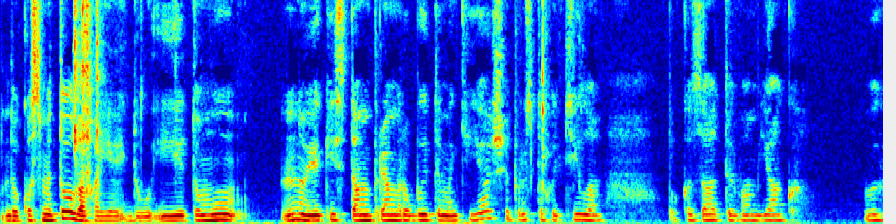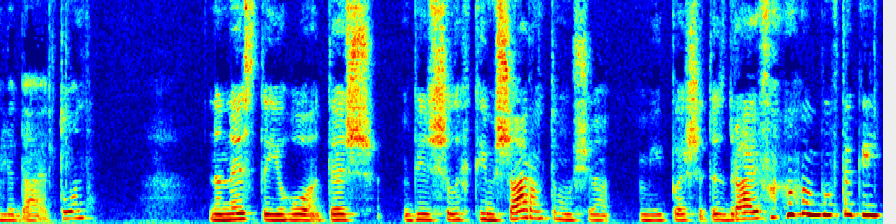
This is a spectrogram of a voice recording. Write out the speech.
До косметолога я йду. І тому ну, якийсь там прям робити макіяж. Я просто хотіла показати вам, як виглядає тон. Нанести його теж більш легким шаром, тому що мій перший тест-драйв був такий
